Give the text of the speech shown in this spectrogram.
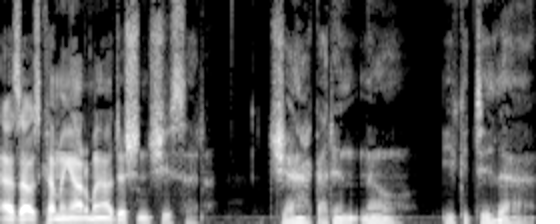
as I was coming out of my audition, she said, "Jack, I didn't know you could do that."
